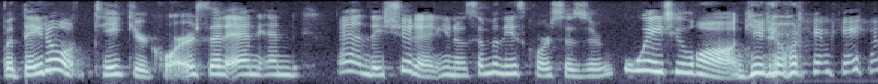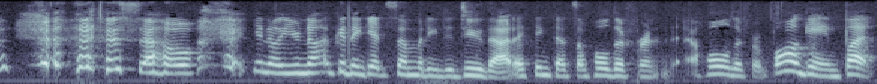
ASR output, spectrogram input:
But they don't take your course and and and and they shouldn't. You know some of these courses are way too long you know what i mean? So you know you're not going to get somebody to do that. I think that's a whole different a whole different ball game but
